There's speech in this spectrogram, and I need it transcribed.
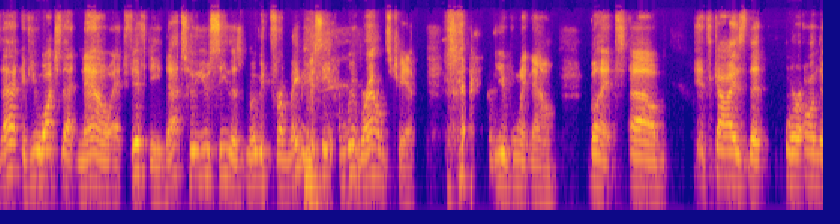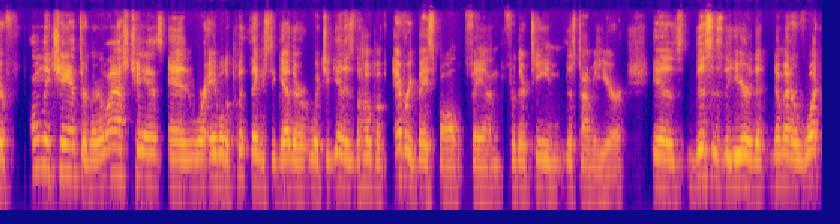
that if you watch that now at 50, that's who you see this movie from. Maybe you see it from Lou Brown's champ viewpoint now. But um, it's guys that were on their only chance or their last chance and were able to put things together which again is the hope of every baseball fan for their team this time of year is this is the year that no matter what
